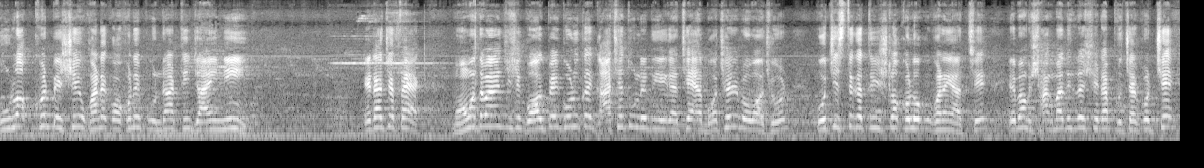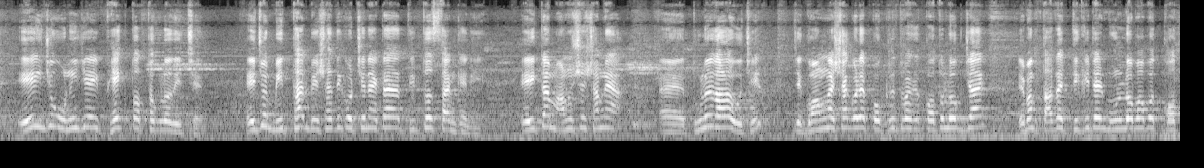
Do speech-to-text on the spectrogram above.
দু লক্ষর বেশি ওখানে কখনোই পুণ্যার্থী যায়নি। এটা হচ্ছে ফ্যাক্ট মমতা ব্যানার্জি সে গল্পের গরুকে গাছে তুলে দিয়ে গেছে এক বছরের পর বছর পঁচিশ থেকে তিরিশ লক্ষ লোক ওখানে যাচ্ছে এবং সাংবাদিকরা সেটা প্রচার করছে। এই যে উনি যে এই ফেক তথ্যগুলো দিচ্ছেন এই যে মিথ্যার বেসাতি করছেন একটা তীর্থস্থানকে নিয়ে এইটা মানুষের সামনে তুলে ধরা উচিত যে গঙ্গাসাগরে প্রকৃতভাবে কত লোক যায় এবং তাদের টিকিটের মূল্য বাবদ কত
